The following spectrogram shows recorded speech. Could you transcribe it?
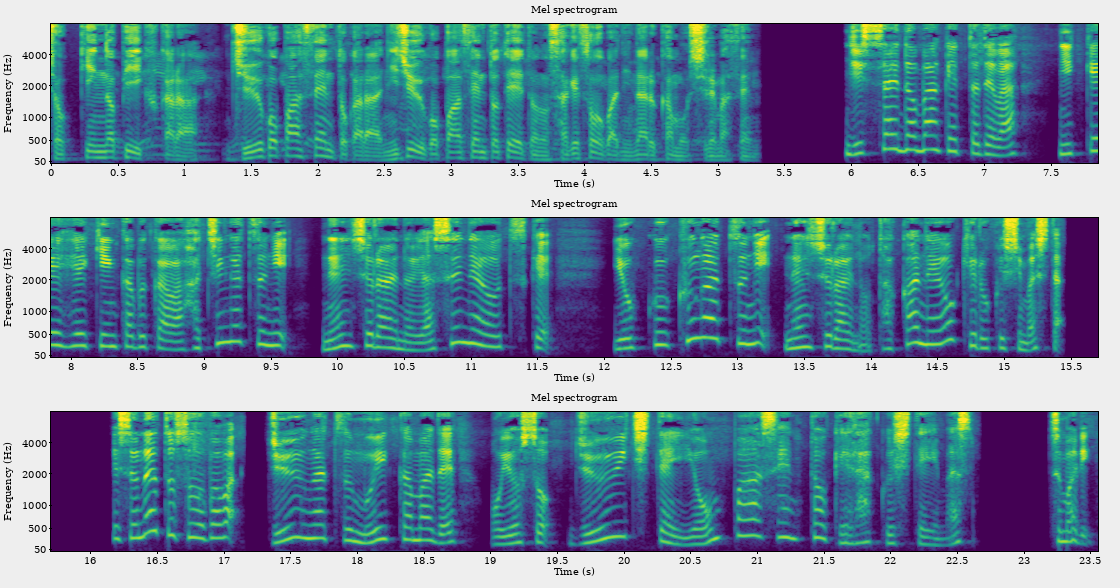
直近のピークから15%から25%程度の下げ相場になるかもしれません。実際のマーケットでは、日経平均株価は8月に年初来の安値をつけ、翌9月に年初来の高値を記録しました。その後相場は10月6日までおよそ11.4%下落しています。つまり、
